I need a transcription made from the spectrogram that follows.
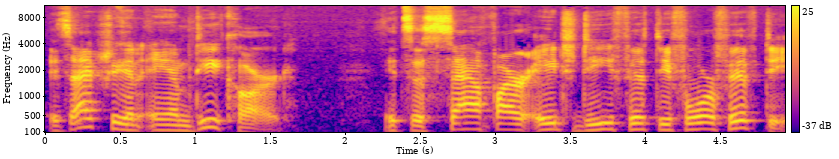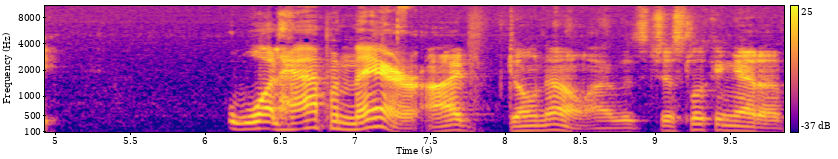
It's actually an AMD card. It's a Sapphire HD 5450. What happened there? I don't know. I was just looking at a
